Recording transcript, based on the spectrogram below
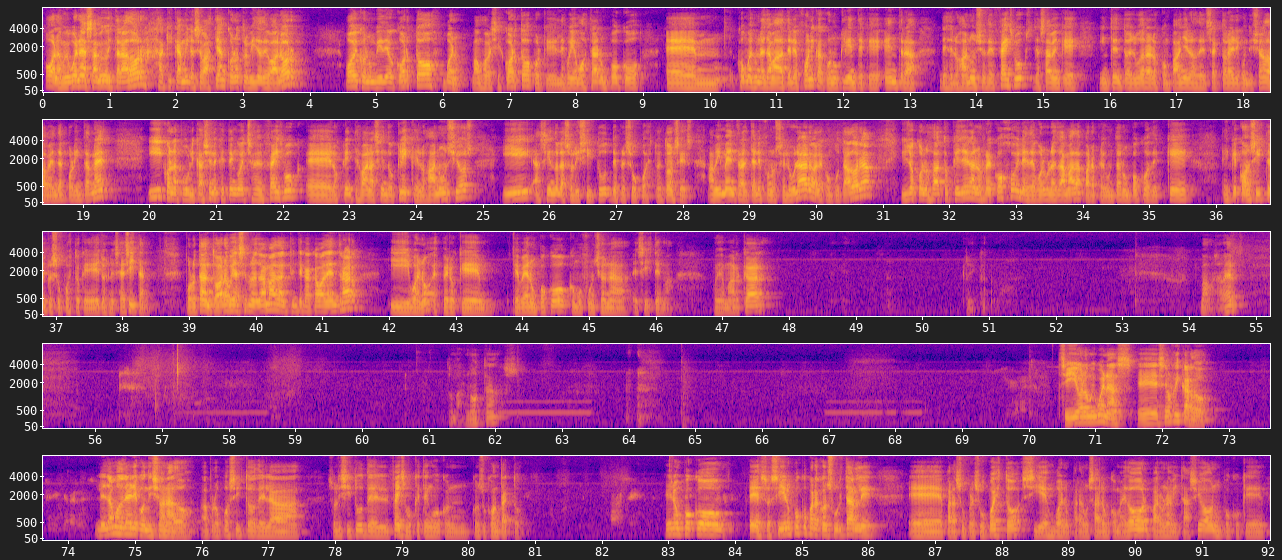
Hola, muy buenas amigo instalador, aquí Camilo Sebastián con otro vídeo de valor. Hoy con un vídeo corto, bueno, vamos a ver si es corto porque les voy a mostrar un poco eh, cómo es una llamada telefónica con un cliente que entra desde los anuncios de Facebook. Ya saben que intento ayudar a los compañeros del sector aire acondicionado a vender por internet y con las publicaciones que tengo hechas en Facebook, eh, los clientes van haciendo clic en los anuncios y haciendo la solicitud de presupuesto. Entonces, a mí me entra el teléfono celular o la computadora y yo con los datos que llegan los recojo y les devuelvo la llamada para preguntar un poco de qué, en qué consiste el presupuesto que ellos necesitan. Por lo tanto, ahora voy a hacer una llamada al cliente que acaba de entrar y bueno, espero que, que vean un poco cómo funciona el sistema. Voy a marcar Vamos a ver. Notas. Sí, hola, muy buenas. Eh, señor Ricardo. Le llamo del aire acondicionado a propósito de la solicitud del Facebook que tengo con, con su contacto. Era un poco eso, sí, era un poco para consultarle eh, para su presupuesto, si es bueno para un salón comedor, para una habitación, un poco que...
